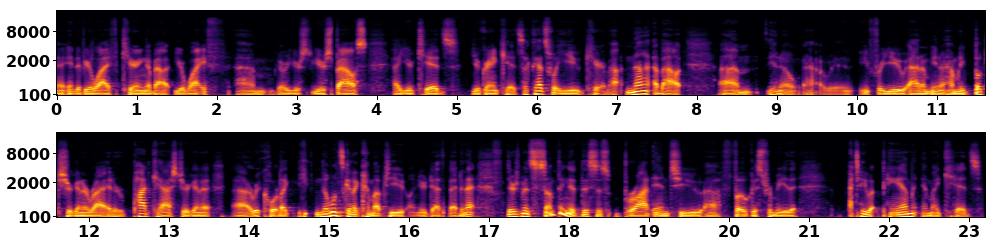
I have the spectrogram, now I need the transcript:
uh, end of your life caring about your wife um, or your your spouse, uh, your kids, your grandkids. Like that's what you care about, not about um, you know uh, for you, Adam. You know how many books you're going to write or podcast you're going to uh, record. Like no one's going to come up to you on your deathbed, and that there's been something that this has brought into uh, focus for me that. I tell you what, Pam and my kids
